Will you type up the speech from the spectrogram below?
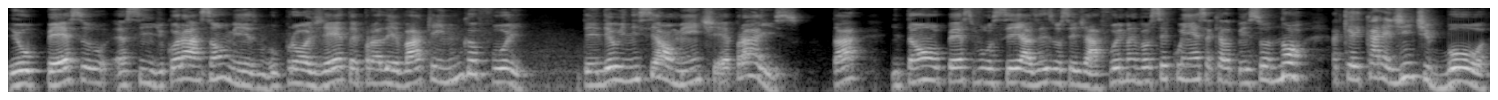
eu peço assim de coração mesmo. O projeto é para levar quem nunca foi, entendeu? Inicialmente é para isso, tá? Então eu peço você, às vezes você já foi, mas você conhece aquela pessoa, não, aquele cara é gente boa,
